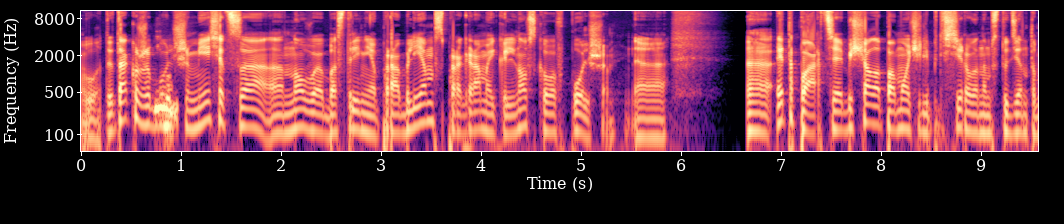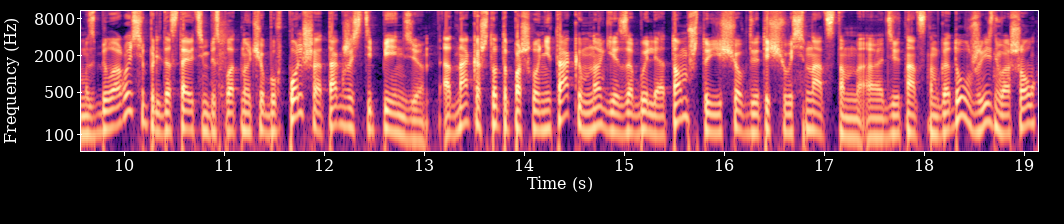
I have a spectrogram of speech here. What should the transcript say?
Вот. И так уже больше месяца э, новое обострение проблем с программой Калиновского в Польше. Эта партия обещала помочь репрессированным студентам из Беларуси, предоставить им бесплатную учебу в Польше, а также стипендию. Однако что-то пошло не так, и многие забыли о том, что еще в 2018-2019 году в жизнь вошел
